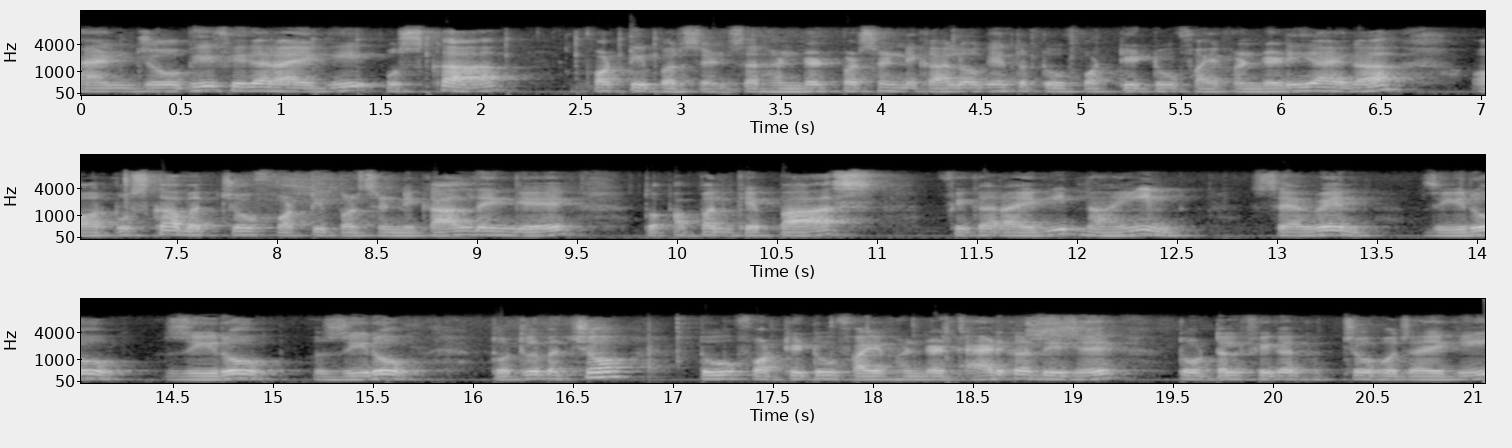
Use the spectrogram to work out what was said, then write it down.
एंड जो भी फिगर आएगी उसका forty percent. Sir, hundred percent निकालोगे तो two forty two five hundred ही आएगा और उसका बच्चों फोर्टी परसेंट निकाल देंगे तो अपन के पास फिगर आएगी nine seven zero zero zero. Total बच्चों two forty two five hundred add कर दीजिए टोटल फिगर बच्चों हो जाएगी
